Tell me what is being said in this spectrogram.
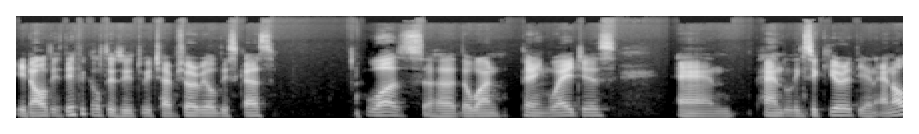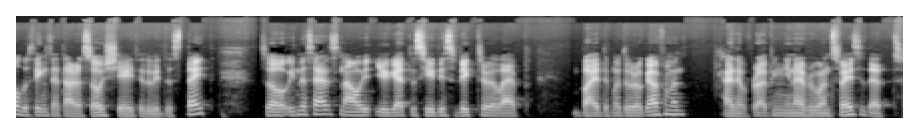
in all these difficulties, which I'm sure we'll discuss, was uh, the one paying wages and handling security and, and all the things that are associated with the state. So, in the sense, now you get to see this victory lap by the Maduro government kind of rubbing in everyone's faces that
